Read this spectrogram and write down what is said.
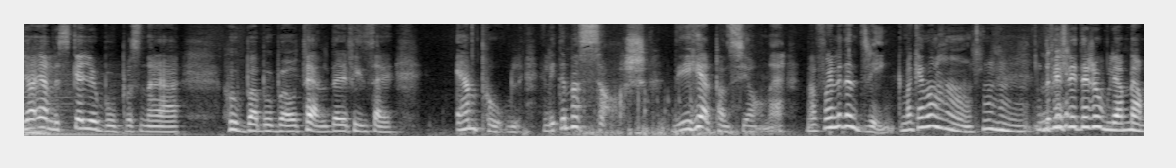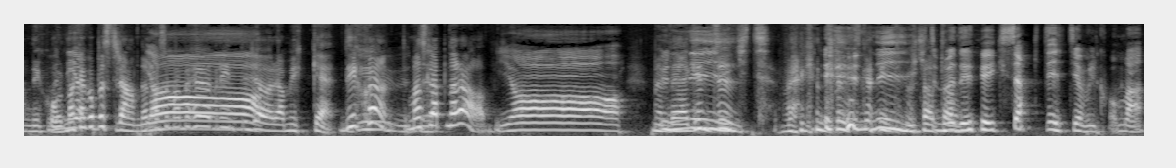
Jag älskar ju att bo på sådana här Hubba Bubba hotell där det finns så här en pool, en liten massage, det är helpensioner, man får en liten drink, man kan. Mm, mm. Det finns lite roliga människor, Men man jag- kan gå på stranden, Ja. alltså man behöver inte göra mycket. Det är skönt, Gud. man slappnar av. Ja, Men vägen dit, vägen dit ska vi inte Unikt, men det är exakt dit jag vill komma.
